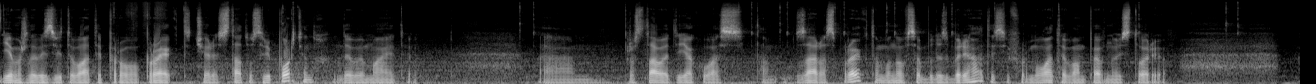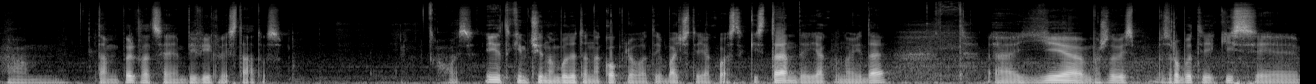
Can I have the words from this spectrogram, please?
Є можливість звітувати про проект через статус репортинг, де ви маєте ем, проставити, як у вас там зараз з проектом, воно все буде зберігатись і формувати вам певну історію. Ем, там, наприклад, це biweekly статус. Ось. І таким чином будете накоплювати і бачити, як у вас якісь тренди, як воно йде. Е, Є можливість зробити якісь е,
